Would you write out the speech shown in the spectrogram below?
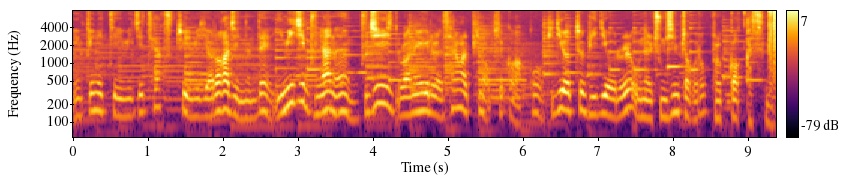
인피니티 이미지, 텍스트 이미지 여러 가지 있는데 이미지 분야는 굳이 런웨이를 사용할 필요는 없을 것 같고 비디오 투 비디오를 오늘 중심적으로 볼 것 같습니다.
